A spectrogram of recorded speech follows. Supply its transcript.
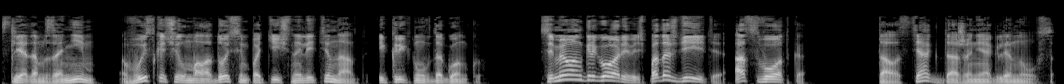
Следом за ним выскочил молодой симпатичный лейтенант и крикнул вдогонку. «Семен Григорьевич, подождите, а сводка?» Толстяк даже не оглянулся.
